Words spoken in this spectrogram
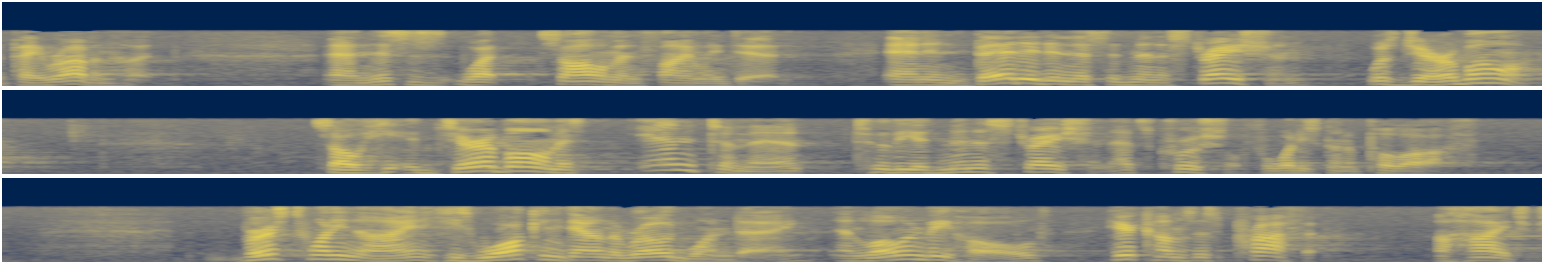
to pay Robin Hood. And this is what Solomon finally did. And embedded in this administration was Jeroboam. So he, Jeroboam is intimate to the administration. That's crucial for what he's going to pull off verse 29, he's walking down the road one day, and lo and behold, here comes this prophet, Ahijah.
